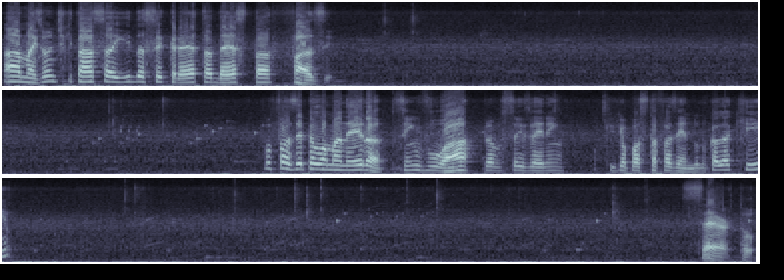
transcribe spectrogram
Ah, mas onde que está a saída secreta desta fase? Vou fazer pela maneira sem voar para vocês verem o que, que eu posso estar tá fazendo. No caso aqui, Certo.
